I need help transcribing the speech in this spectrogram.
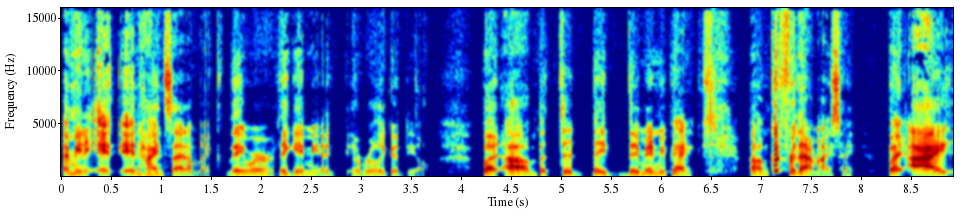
I mean, it, in hindsight, I'm like, they were, they gave me a, a really good deal, but, um, but did they, they made me pay. Um, good for them, I say but I,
